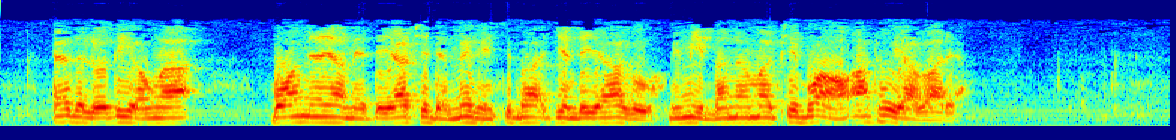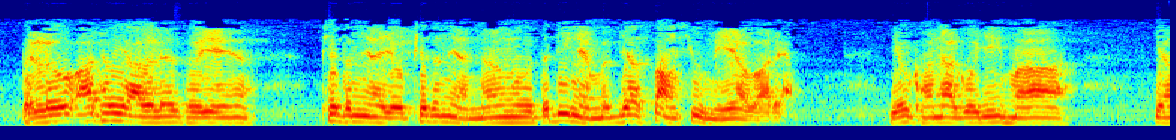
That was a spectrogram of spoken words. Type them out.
။အဲဒါလိုသိအောင်ကပွားများရမယ်တရားဖြစ်တဲ့မဲ့ခင်ရှိပါအကျင့်တရားကိုမိမိတဏ္ဍာမှာဖြစ်ပွားအောင်အားထုတ်ရပါတယ်။ဘယ်လိုအားထုတ်ရလဲဆိုရင်ဖြစ်သမျှယုတ်ဖြစ်သမျှနာမ်ကိုတတိနဲ့မပြတ်စောင့်ရှုနေရပါတယ်။ယုတ်ခန္ဓာကိုယ်ကြီးမှာယံ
